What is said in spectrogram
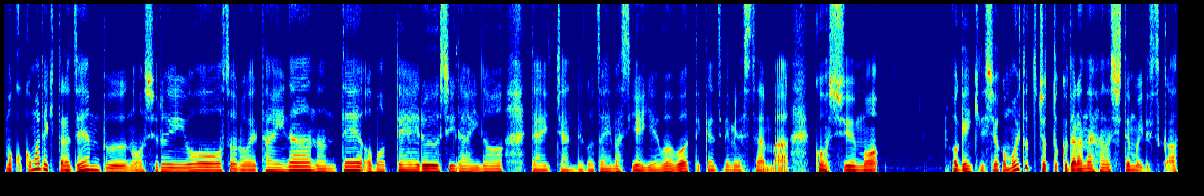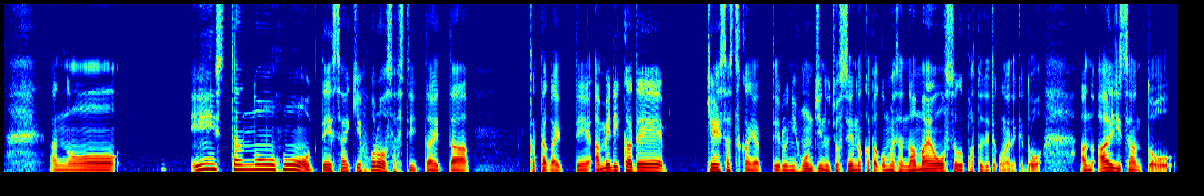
もうここまで来たら全部の種類を揃えたいななんて思ってる次第の大ちゃんでございます。イェイイェイウォーウォーって感じで皆様、今週もお元気でしょうか？もう一つちょっとくだらない話してもいいですか？あの、インスタの方で最近フォローさせていただいた方がいて、アメリカで警察官やってる日本人の女性の方、ごめんなさい、名前をすぐパッと出てこないんだけど、あの、アイジさんと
